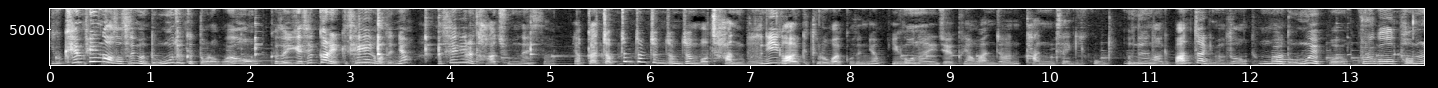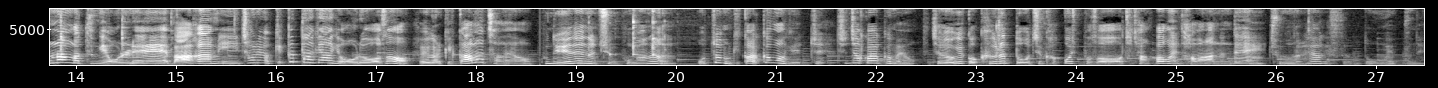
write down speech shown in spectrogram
이거 캠핑 가서 쓰면 너무 좋겠더라고요. 그래서 이게 색깔이 이렇게 세 개거든요. 세 개를 다 주문했어요. 약간 점점점점점점 뭐 잔 무늬가 이렇게 들어가 있거든요. 이거는 이제 그냥 완전 단색이고 은은하게 반짝이면서 정말 너무 예뻐요. 그리고 범랑 같은 게 원래 마감이 처리가 깨끗하게 하기 어려워 서 여기가 이렇게 까맣잖아요. 근데 얘네는 지금 보면은 어쩜 이렇게 깔끔하게 했지? 진짜 깔끔해요. 제가 여기 거 그릇도 지금 갖고 싶어서 장바구니에 담아놨는데 주문을 해야겠어요. 너무 예쁘네.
